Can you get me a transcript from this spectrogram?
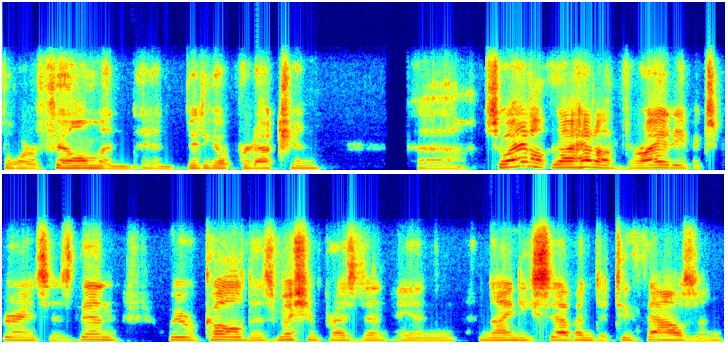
for film and, and video production. so I had, a, I had a variety of experiences. Then we were called as mission president in 97 to 2000.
